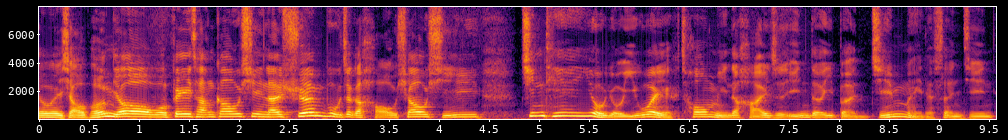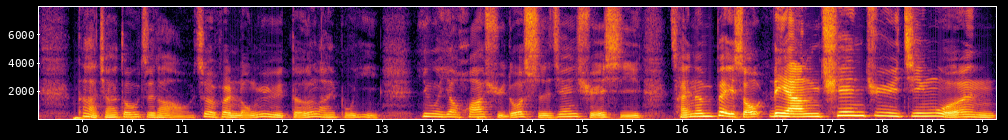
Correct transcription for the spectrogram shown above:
各位小朋友，我非常高兴来宣布这个好消息。今天又有一位聪明的孩子赢得一本精美的圣经。大家都知道，这份荣誉得来不易，因为要花许多时间学习，才能背熟两千句经文。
